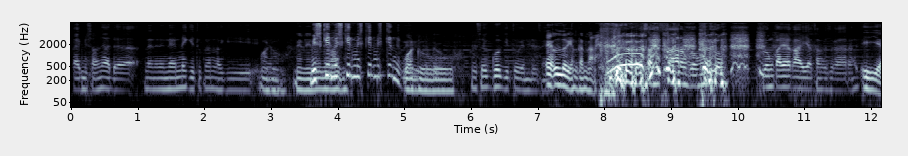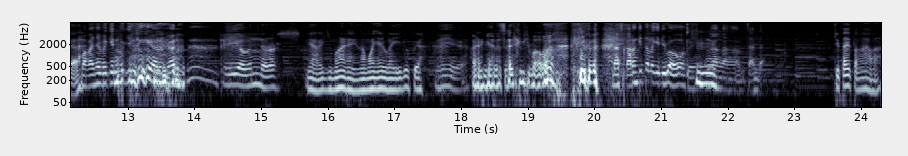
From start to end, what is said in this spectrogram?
kayak misalnya ada nenek-nenek gitu kan lagi waduh nenek miskin miskin miskin miskin gitu. waduh. Biasanya gue gituin biasanya eh lu yang kena. Sampai sekarang belum belum belum kaya kaya sampai sekarang. Iya. Makanya bikin beginian kan. Iya bener. Ya gimana ya? Namanya juga hidup ya. Iya. Kadang di atas kadang di bawah. Nah sekarang kita lagi di bawah kayaknya Hmm. enggak enggak enggak bercanda. Kita di tengah lah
